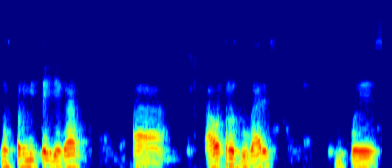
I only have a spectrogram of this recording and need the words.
nos permite llegar a, otros lugares. Y pues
